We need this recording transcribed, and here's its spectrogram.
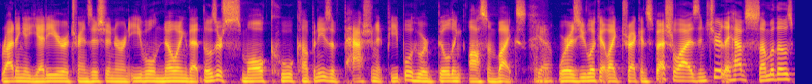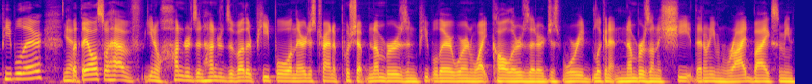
riding a Yeti or a Transition or an Evil, knowing that those are small, cool companies of passionate people who are building awesome bikes. Yeah. Whereas you look at like Trek and Specialized, and sure they have some of those people there, Yeah. but they also have you know hundreds and hundreds of other people, and they're just trying to push up numbers, and people there wearing white collars that are just worried looking at numbers on a sheet. They don't even ride bikes. I mean,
